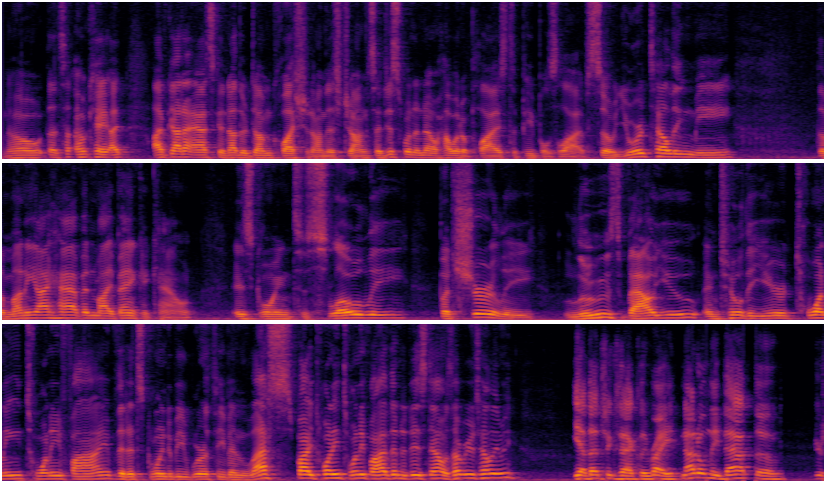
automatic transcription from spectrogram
No, that's okay. I, I've got to ask another dumb question on this, John, I just want to know how it applies to people's lives. So you're telling me the money I have in my bank account is going to slowly but surely lose value until the year 2025, that it's going to be worth even less by 2025 than it is now. Is that what you're telling me? Yeah, that's exactly right. Not only that, though, your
